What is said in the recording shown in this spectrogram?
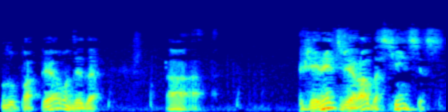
no papel, dizer, da a, gerente geral das ciências,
